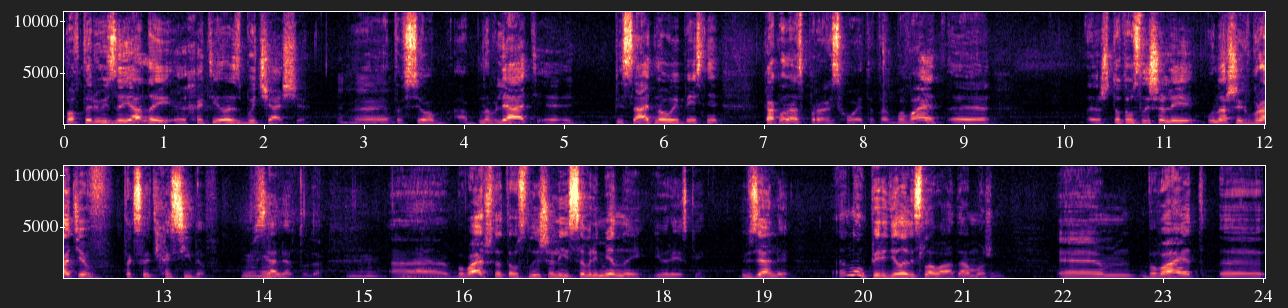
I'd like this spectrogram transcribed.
Повторюсь за Яной, э, хотелось бы чаще э, это все обновлять, э, писать новые песни. Как у нас происходит это? Бывает, что-то услышали у наших братьев, так сказать, хасидов, взяли оттуда. Э, Бывает, что-то услышали из современной еврейской, взяли, э, ну, переделали слова, да, может быть. Эм, бывает, э,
